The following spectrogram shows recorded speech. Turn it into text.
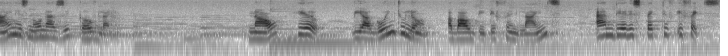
line is known as a curved line. Now here we are going to learn about the different lines and their respective effects.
